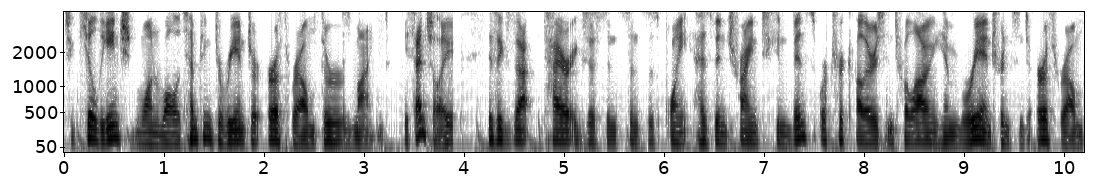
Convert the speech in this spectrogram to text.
to kill the Ancient One while attempting to re-enter Earth realm through his mind. Essentially, his entire existence since this point has been trying to convince or trick others into allowing him re-entrance into Earth realm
